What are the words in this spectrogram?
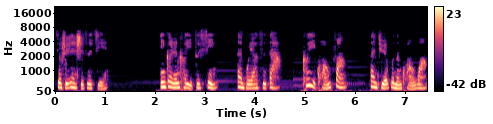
就是认识自己。”一个人可以自信，但不要自大；可以狂放，但绝不能狂妄。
